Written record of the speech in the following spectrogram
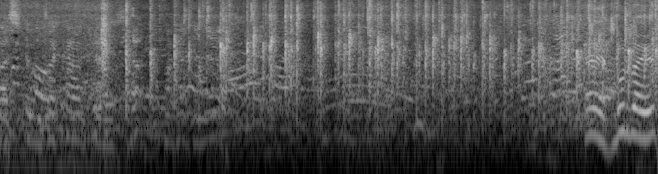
Başkanımıza kart Evet buradayız.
